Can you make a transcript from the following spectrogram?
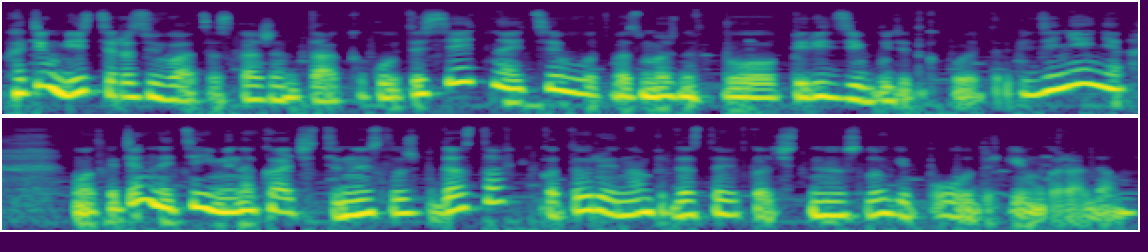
хотим вместе развиваться, скажем так, какую-то сеть найти, вот, возможно, впереди будет какое-то объединение. Вот, хотим найти именно качественные службы доставки, которые нам предоставят качественные услуги по другим городам.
